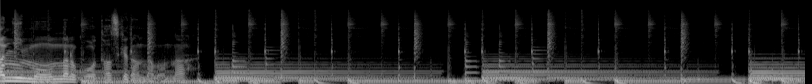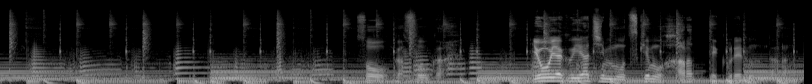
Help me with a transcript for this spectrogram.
3人も女の子を助けたんだもんな。そうかそうか。ようやく家賃もツケも払ってくれるんだな。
